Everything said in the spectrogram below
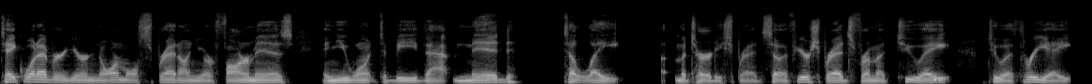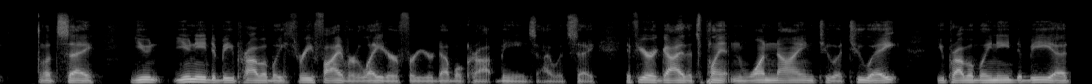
take whatever your normal spread on your farm is, and you want to be that mid to late maturity spread. So if your spread's from a two eight to a three eight, let's say you you need to be probably three five or later for your double crop beans i would say. If you're a guy that's planting one nine to a two eight you probably need to be a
